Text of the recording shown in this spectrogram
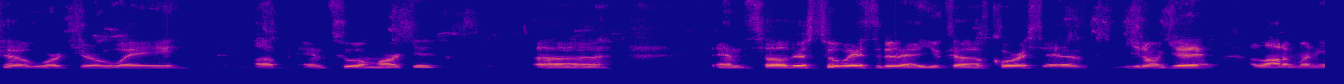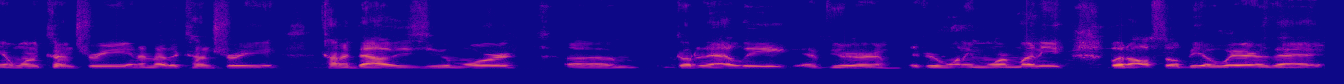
could work your way up into a market. Uh, and so there's two ways to do that. You could, of course, if you don't get a lot of money in one country and another country kind of values you more um, go to that league if you're if you're wanting more money but also be aware that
